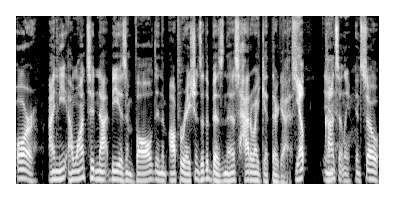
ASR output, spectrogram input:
are I need I want to not be as involved in the operations of the business. How do I get there, guys? Yep. Constantly. And so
